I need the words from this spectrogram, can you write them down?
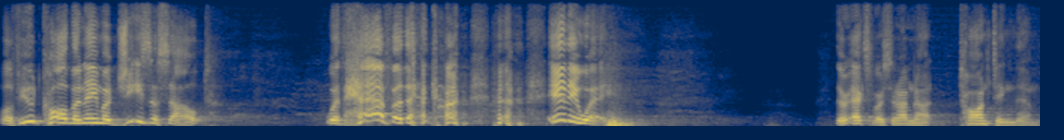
Well, if you'd call the name of Jesus out, with half of that kind. anyway, they're experts, and I'm not taunting them.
